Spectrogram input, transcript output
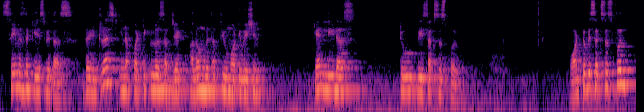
Same is the case with us. The interest in a particular subject along with a few motivation can lead us to be successful want to be successful?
